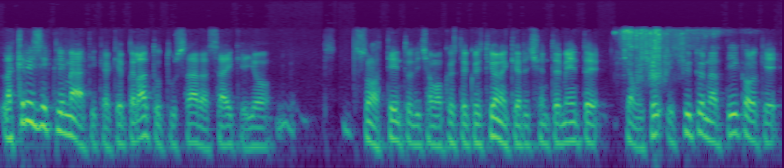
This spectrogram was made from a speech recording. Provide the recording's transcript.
La crisi climatica, che peraltro tu Sara sai che io sono attento diciamo, a queste questioni, che recentemente diciamo, è uscito un articolo che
